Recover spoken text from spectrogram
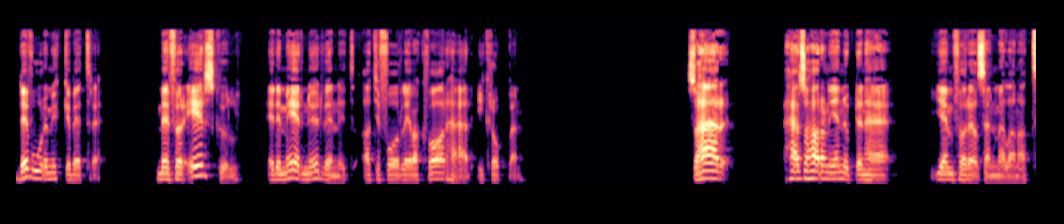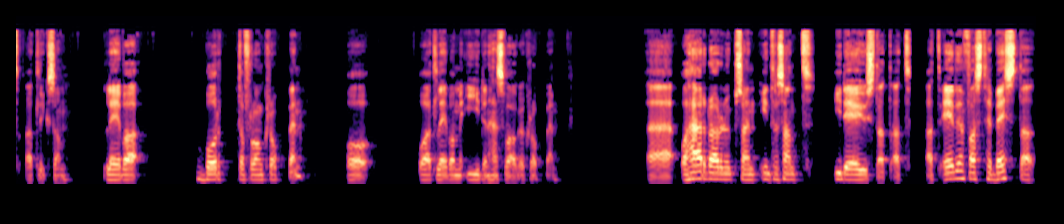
Det vore mycket bättre. Men för er skull är det mer nödvändigt att jag får leva kvar här i kroppen. Så här, här så har han igen upp den här jämförelsen mellan att, att liksom leva borta från kroppen och, och att leva med i den här svaga kroppen. Uh, och här drar han upp så en intressant idé just att, att, att även fast det bästa,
